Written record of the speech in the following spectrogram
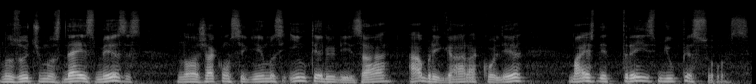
nos últimos 10 meses, nós já conseguimos interiorizar, abrigar, acolher mais de 3 mil pessoas.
